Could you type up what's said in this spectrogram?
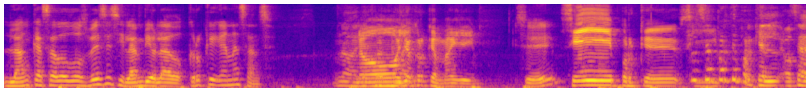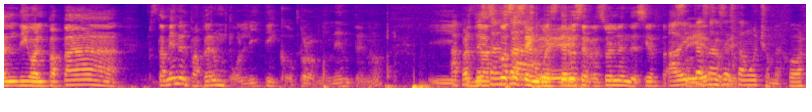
lo han casado dos veces y la han violado. Creo que gana Sansa. No, No, que yo creo que Maggie. Sí. Sí, porque. Pues sí. aparte porque, el, o sea, digo, el papá, pues también el papá era un político prominente, ¿no? Y pues, Aparte, las Sansa- cosas en Sí. Westeros se resuelven de cierta Ahorita Sí, Sansa sí. está mucho mejor.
